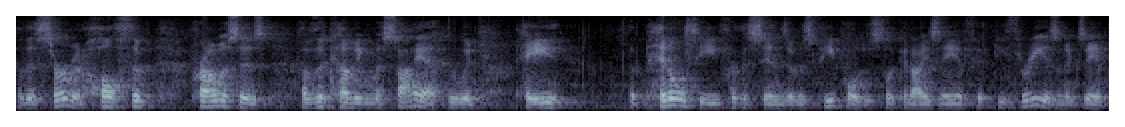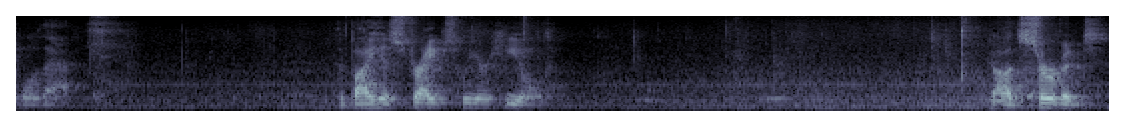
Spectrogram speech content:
of this sermon. All the promises of the coming Messiah who would pay the penalty for the sins of his people. Just look at Isaiah 53 as an example of that that by his stripes we are healed. God's servant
